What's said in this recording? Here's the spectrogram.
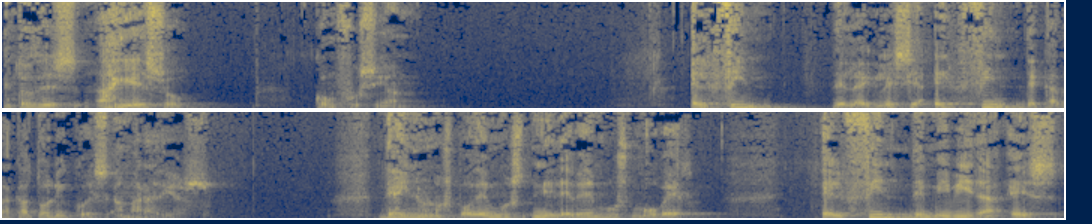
entonces hay eso, confusión. El fin de la Iglesia, el fin de cada católico es amar a Dios. De ahí no nos podemos ni debemos mover. El fin de mi vida es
